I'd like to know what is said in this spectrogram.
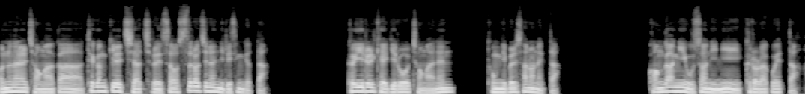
어느 날 정아가 퇴근길 지하철에서 쓰러지는 일이 생겼다. 그 일을 계기로 정아는 독립을 선언했다. 건강이 우선이니 그러라고 했다.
